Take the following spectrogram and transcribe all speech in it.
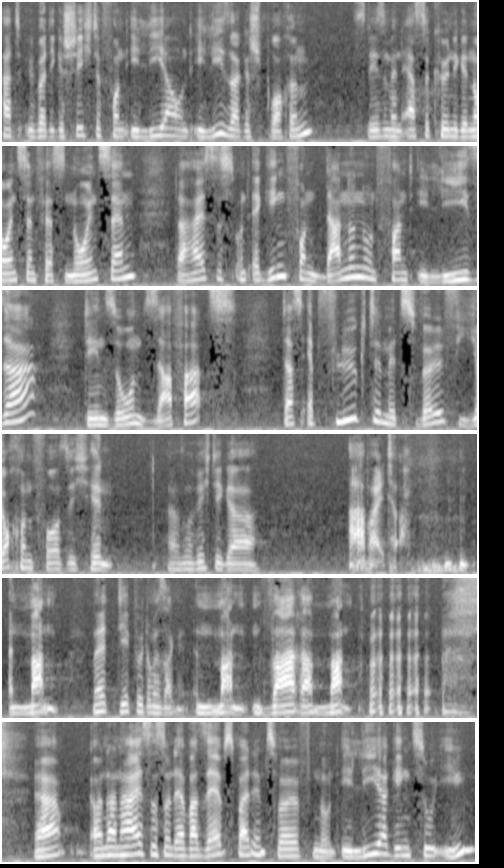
hat über die Geschichte von Elia und Elisa gesprochen. Das lesen wir in 1. Könige 19, Vers 19. Da heißt es, und er ging von dannen und fand Elisa, den Sohn Saphats, dass er pflügte mit zwölf Jochen vor sich hin. Also ein richtiger Arbeiter, ein Mann. Ne? Dirk würde immer sagen, ein Mann, ein wahrer Mann. ja, und dann heißt es, und er war selbst bei dem Zwölften und Elia ging zu ihm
